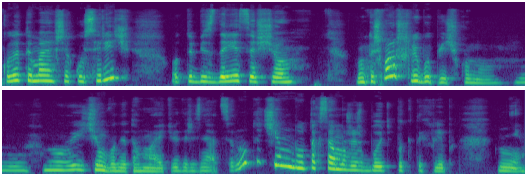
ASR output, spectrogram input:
Коли ти маєш якусь річ, от тобі здається, що ну ти ж маєш хлібопічку, ну, ну, ну і чим вони там мають відрізнятися? Ну, ти чим ну, так само ж будуть пекти хліб. Ні,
